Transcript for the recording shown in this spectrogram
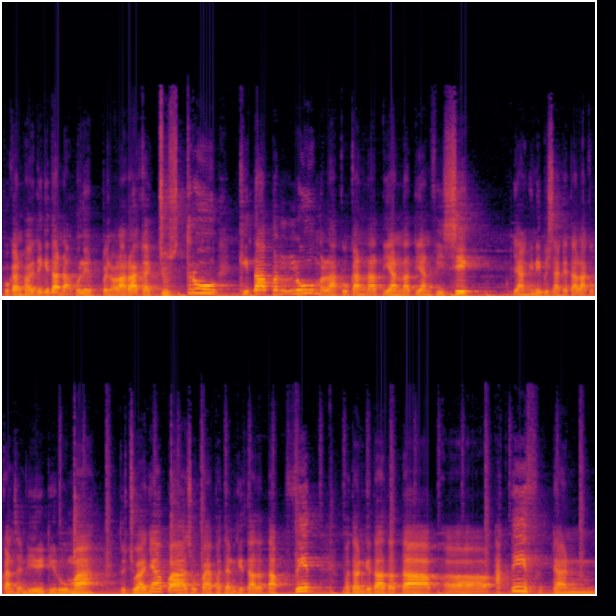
Bukan berarti kita tidak boleh berolahraga, justru kita perlu melakukan latihan-latihan fisik yang ini bisa kita lakukan sendiri di rumah. Tujuannya apa? Supaya badan kita tetap fit, badan kita tetap uh, aktif dan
